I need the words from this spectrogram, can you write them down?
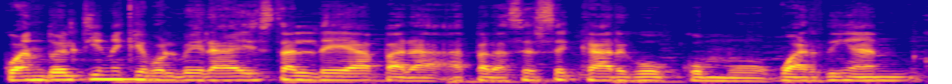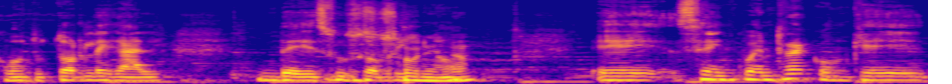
cuando él tiene que volver a esta aldea para, para hacerse cargo como guardián, como tutor legal de su, sobrino. Eh, se encuentra con que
